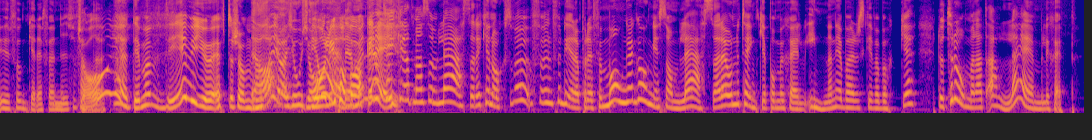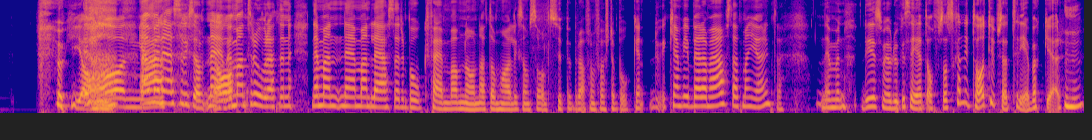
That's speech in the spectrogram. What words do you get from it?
hur funkar det för en ny författare. Ja, det, det är vi ju eftersom... Ja, ja, jo, jag Vi håller på att baka jag dig. tänker att man som läsare kan också fundera på det. För många gånger som läsare, och nu tänker jag på mig själv innan jag började skriva böcker, då tror man att alla är Emelie Skepp. ja, Ja, men alltså liksom, nej, Ja. men man tror att den, när, man, när man läser bok fem av någon att de har liksom sålt superbra från första boken. Kan vi bära med oss att man gör inte det? Nej, men det är som jag brukar säga att oftast kan det ta typ så tre böcker. Mm.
